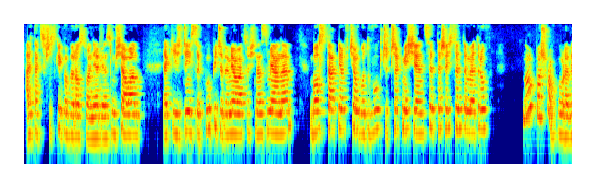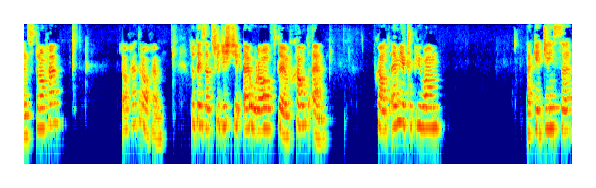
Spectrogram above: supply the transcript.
ale tak z wszystkiego wyrosła, nie? Więc musiałam jakieś jeansy kupić, żeby miała coś na zmianę, bo ostatnio w ciągu dwóch czy trzech miesięcy te 6 centymetrów no poszło w górę, więc trochę, trochę, trochę. Tutaj za 30 euro w tym, w H&M. W H&M je kupiłam takie jeansy.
